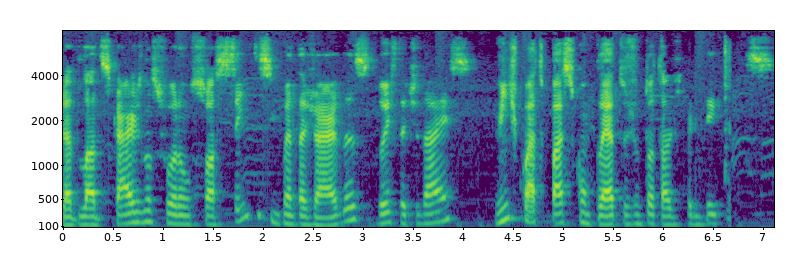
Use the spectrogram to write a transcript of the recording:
Já do lado dos Cardinals foram só 150 jardas, 2 touchdowns, 24 passes completos de um total de 33.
